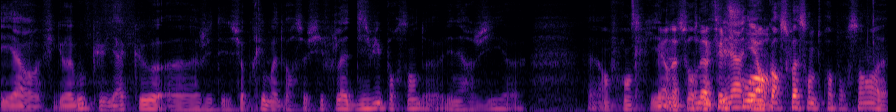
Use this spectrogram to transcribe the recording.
Et alors, figurez-vous qu'il n'y a que, j'étais surpris moi de voir ce chiffre-là, 18% de l'énergie en France qui est de source nucléaire et encore 63%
